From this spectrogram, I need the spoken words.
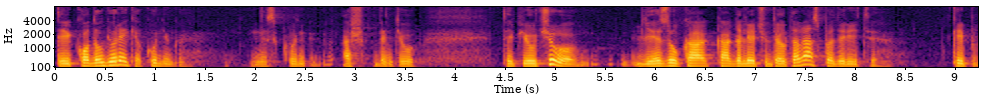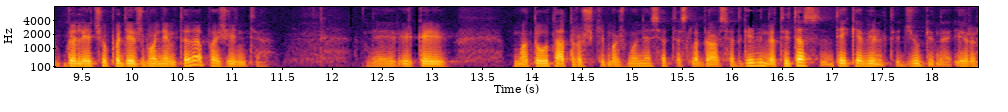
tai ko daugiau reikia kunigui. Nes kun, aš bent jau taip jaučiu, Jėzau, ką, ką galėčiau dėl tavęs padaryti, kaip galėčiau padėti žmonėm tave pažinti. Ir kai matau tą troškimą žmonėse, tas labiausiai atgaivina. Tai tas teikia viltį, džiugina. Ir...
